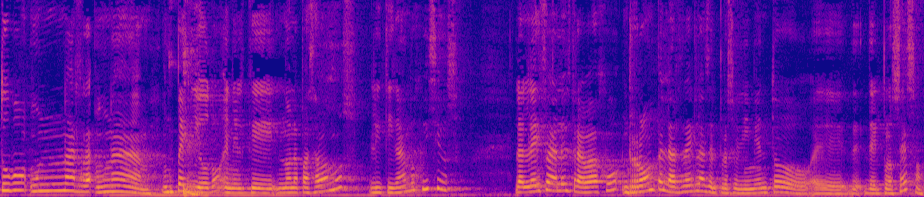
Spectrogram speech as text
tuvo una, un periodo en el que nos la pasábamos litigando juicios. La ley federal del trabajo rompe las reglas del procedimiento eh, del proceso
